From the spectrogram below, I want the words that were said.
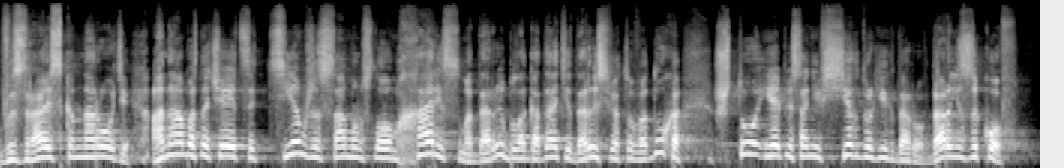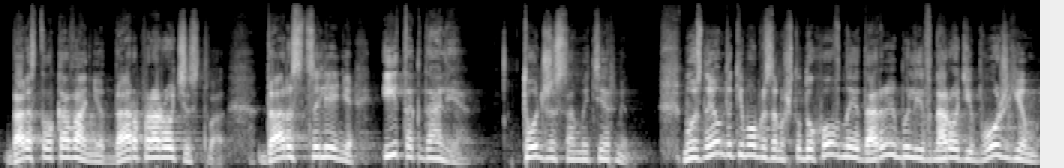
в израильском народе. Она обозначается тем же самым словом «харисма», дары благодати, дары Святого Духа, что и описание всех других даров. Дар языков, дар истолкования, дар пророчества, дар исцеления и так далее. Тот же самый термин. Мы узнаем таким образом, что духовные дары были в народе Божьем,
